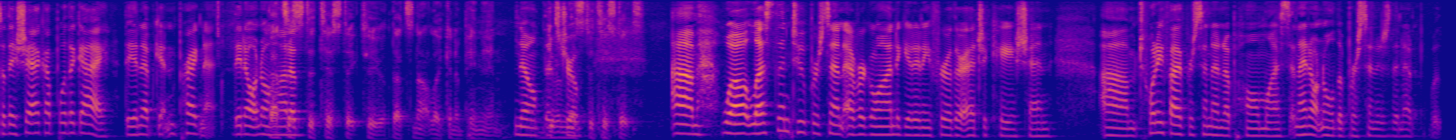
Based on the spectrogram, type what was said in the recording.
So they shack up with a guy. They end up getting pregnant. They don't know that's how to. That's a statistic too. That's not like an opinion. No, that's Given true. The statistics. Um, well, less than two percent ever go on to get any further education. Um, 25% end up homeless, and I don't know the percentage that, end up,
